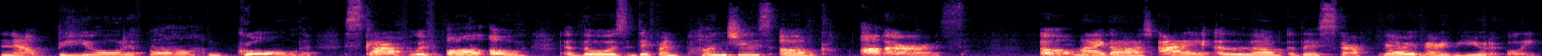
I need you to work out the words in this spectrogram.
Now beautiful gold scarf with all of those different punches of colors oh my gosh i love this scarf very very beautifully.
